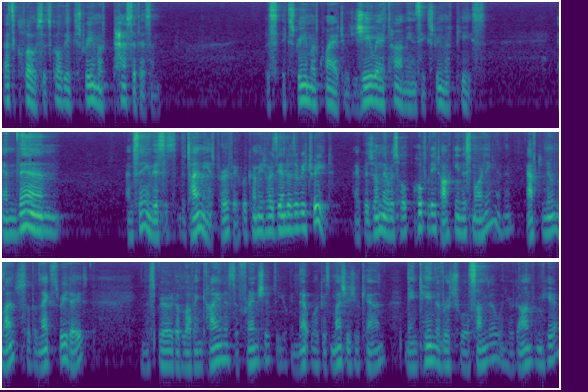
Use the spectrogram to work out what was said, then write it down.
That's close. It's called the extreme of pacifism. This extreme of quietude. Jiweta means the extreme of peace. And then, I'm saying this, the timing is perfect. We're coming towards the end of the retreat. I presume there was hope, hopefully talking this morning and then afternoon lunch, so for the next three days, in the spirit of loving kindness, of friendship, that you can network as much as you can, maintain the virtual sangha when you're gone from here.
